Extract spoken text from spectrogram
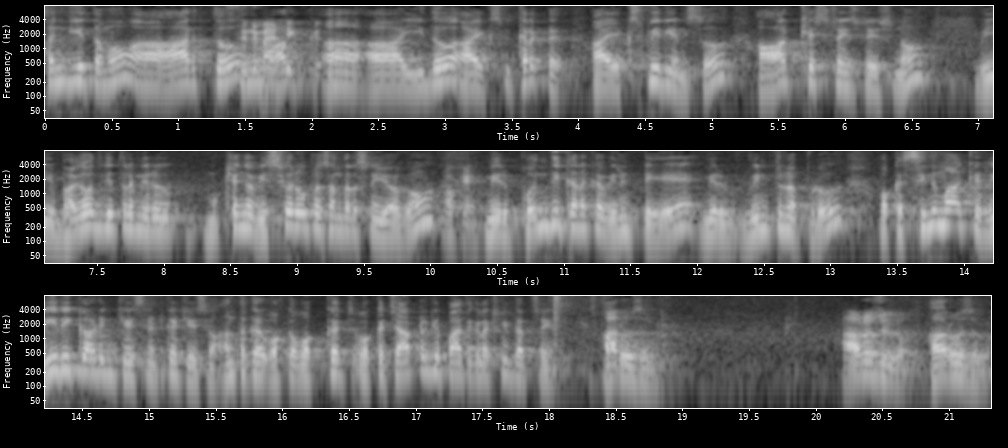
సంగీతము ఆ ఆర్ట్తో. ఆ ఇదో ఆ ఎక్స్పీ కరెక్ట్ ఆ ఎక్స్పీరియన్స్ ఆ ఆర్కెస్ట్రైజేషను ఈ భగవద్గీతలో మీరు ముఖ్యంగా విశ్వరూప సందర్శన యోగం ఓకే. మీరు పొంది కనుక వింటే మీరు వింటున్నప్పుడు ఒక సినిమాకి రీ రికార్డింగ్ చేసినట్టుగా చేసాం. అంత ఒక ఒక్క ఒక్క చాప్టర్కి పాతిక లక్షలు ఖర్చు అయింది ఆ. రోజుల్లో. ఆ రోజుల్లో? ఆ రోజుల్లో.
